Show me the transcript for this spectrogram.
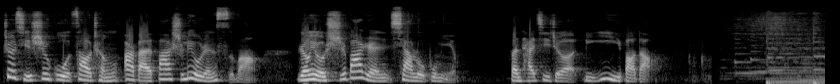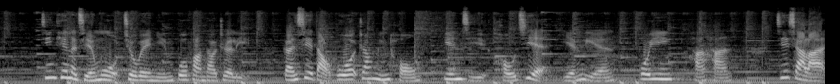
这起事故造成二百八十六人死亡，仍有十八人下落不明。本台记者李毅报道。今天的节目就为您播放到这里，感谢导播张明彤，编辑侯健、严莲，播音韩寒。接下来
